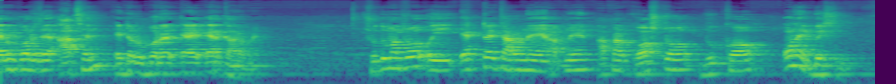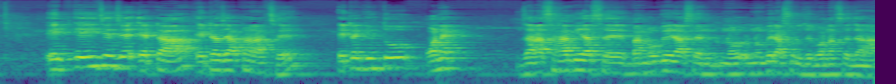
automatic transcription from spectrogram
এর উপর যে আছেন, এটার উপরে এর কারণে। শুধুমাত্র ওই একটাই কারণে আপনি, আপনার কষ্ট, দুঃখ অনেক বেশি। এই যে যে এটা এটা যে আপনার আছে, এটা কিন্তু অনেক যারা সাহাবি আছে বা নবীর আছেন নবীর আসল জীবন আছে যারা,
